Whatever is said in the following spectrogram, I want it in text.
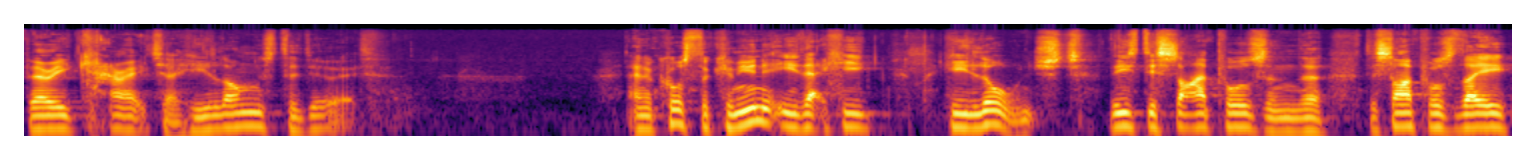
very character? He longs to do it. And of course, the community that he, he launched, these disciples and the disciples they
